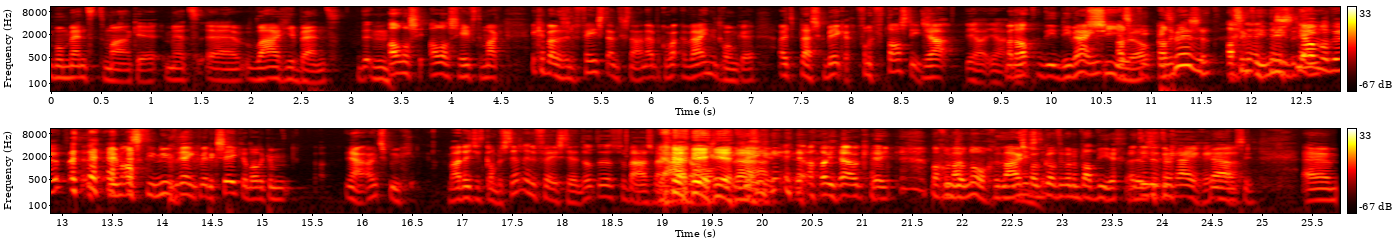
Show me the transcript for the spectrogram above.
moment te maken, met eh, waar je bent. De, Mm. alles, alles heeft te maken. Ik heb wel eens in een feesttent gestaan en heb ik wijn gedronken uit de plastic beker. Vond ik fantastisch. Ja, ja, ja. Maar dat, die, die wijn, Zie je als, wel. Ik, die, als, ik ik, wist het. als ik die nu drink, jammer dit. nee, maar als ik die nu drink, weet ik zeker dat ik hem ja, uitspuug. Maar dat je het kan bestellen in de feesttent, dat, dat verbaast mij. Ja, ja. Ja, oh, ja oké. Maar goed, Maar- dan nog. Maar het, gesproken komt er gewoon een blad bier. het is er te krijgen. Ja, Ja, precies. Ehm,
